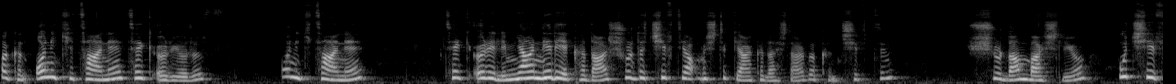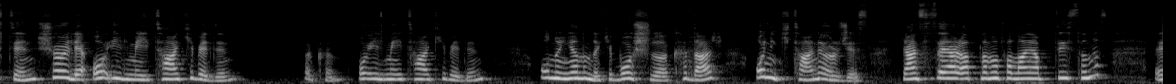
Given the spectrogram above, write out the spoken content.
Bakın 12 tane tek örüyoruz. 12 tane tek örelim. Yani nereye kadar? Şurada çift yapmıştık ya arkadaşlar. Bakın çiftim şuradan başlıyor. Bu çiftin şöyle o ilmeği takip edin. Bakın o ilmeği takip edin. Onun yanındaki boşluğa kadar 12 tane öreceğiz. Yani siz eğer atlama falan yaptıysanız e,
